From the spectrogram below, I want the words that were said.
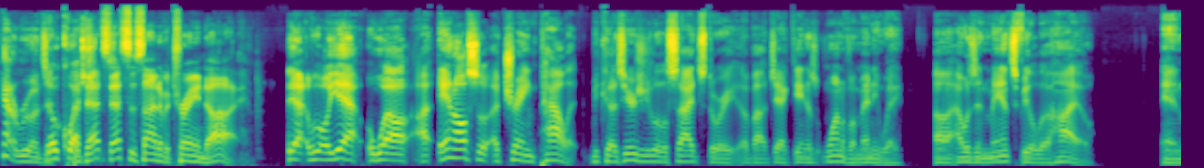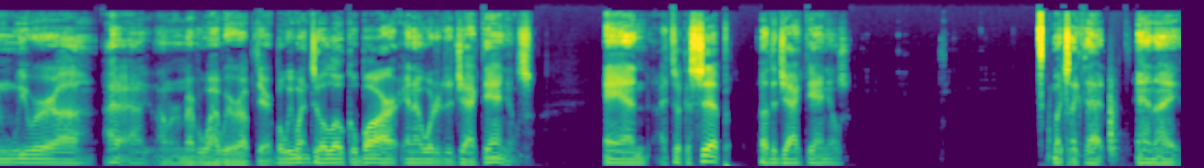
Kind of ruins No it. No question. that's that's the sign of a trained eye. Yeah, well, yeah, well, uh, and also a trained palate because here's your little side story about Jack Daniels. One of them, anyway. Uh, I was in Mansfield, Ohio, and we were. Uh, I, I don't remember why we were up there, but we went to a local bar and I ordered a Jack Daniels, and I took a sip of the Jack Daniels, much like that, and I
